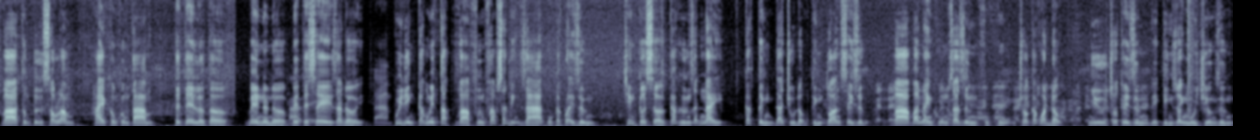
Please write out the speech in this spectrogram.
và Thông tư 65 2008 TTLT BNN BTC ra đời, quy định các nguyên tắc và phương pháp xác định giá của các loại rừng. Trên cơ sở các hướng dẫn này, các tỉnh đã chủ động tính toán xây dựng và ban hành khung giá rừng phục vụ cho các hoạt động như cho thuê rừng để kinh doanh môi trường rừng,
